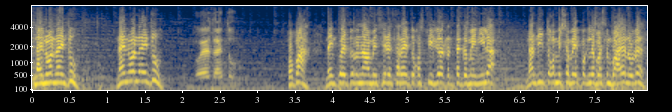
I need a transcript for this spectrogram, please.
Nine one nine two! Nine one nine two! Go ahead, line 2. Papa, nainkwentro namin sina Sarento Castillo at ang taga Maynila. Nandito kami sa may paglabas ng bayan, Robert.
